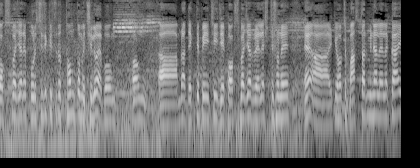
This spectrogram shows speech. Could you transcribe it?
কক্সবাজারের পরিস্থিতি কিছুটা থমথমে ছিল এবং আমরা দেখতে পেয়েছি যে কক্সবাজার রেল স্টেশনে এটি হচ্ছে বাস টার্মিনাল এলাকায়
